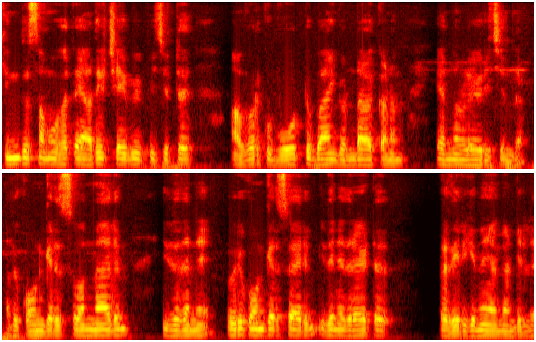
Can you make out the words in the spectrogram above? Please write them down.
ഹിന്ദു സമൂഹത്തെ അധിക്ഷേപിപ്പിച്ചിട്ട് അവർക്ക് വോട്ട് ബാങ്ക് ഉണ്ടാക്കണം എന്നുള്ള ഒരു ചിന്ത. അത് കോൺഗ്രസ് വന്നാലും ഇത് തന്നെ ഒരു കോൺഗ്രസ്സുകാരും ഇതിനെതിരായിട്ട് പ്രതികരിക്കുന്നത് ഞാൻ കണ്ടില്ല.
